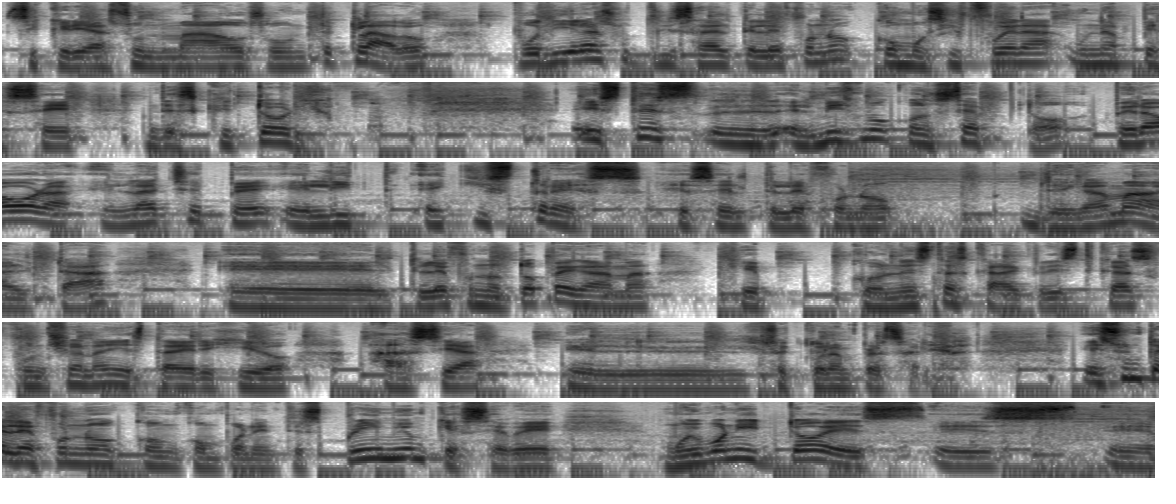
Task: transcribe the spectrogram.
si querías un mouse o un teclado, pudieras utilizar el teléfono como si fuera una PC de escritorio. Este es el mismo concepto, pero ahora el HP Elite X3 es el teléfono de gama alta, eh, el teléfono tope gama que con estas características funciona y está dirigido hacia el sector empresarial. Es un teléfono con componentes premium que se ve muy bonito, es, es eh,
